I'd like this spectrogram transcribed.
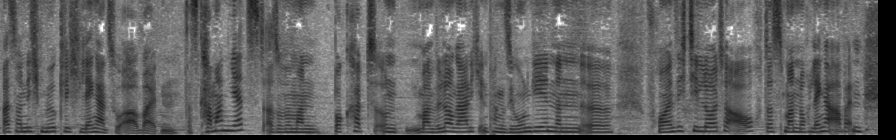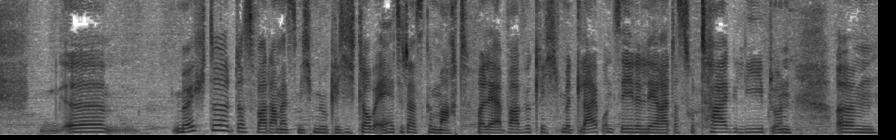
war es noch nicht möglich, länger zu arbeiten. Das kann man jetzt. Also wenn man Bock hat und man will noch gar nicht in Pension gehen, dann äh, freuen sich die Leute auch, dass man noch länger arbeiten. Äh, möchte, das war damals nicht möglich. Ich glaube, er hätte das gemacht, weil er war wirklich mit Leib und Seele Lehrer, hat das total geliebt und ähm,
